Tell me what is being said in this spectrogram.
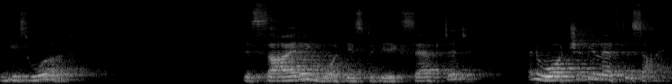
in His Word, deciding what is to be accepted and what should be left aside,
